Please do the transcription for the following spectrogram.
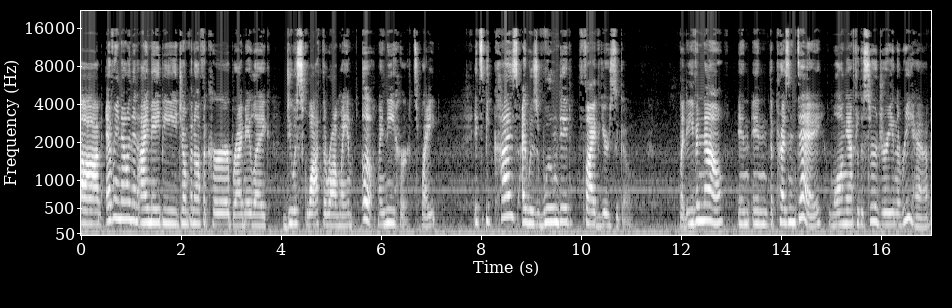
Um, every now and then I may be jumping off a curb or I may like do a squat the wrong way and ugh, my knee hurts, right? It's because I was wounded five years ago. But even now, in, in the present day, long after the surgery and the rehab,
